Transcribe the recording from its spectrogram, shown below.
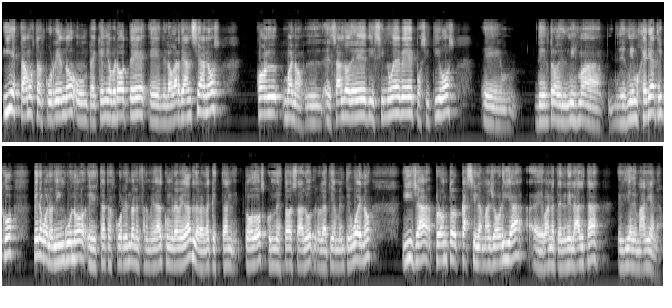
Y estamos transcurriendo un pequeño brote en el hogar de ancianos con, bueno, el saldo de 19 positivos eh, dentro del, misma, del mismo geriátrico pero bueno, ninguno eh, está transcurriendo la enfermedad con gravedad, la verdad que están todos con un estado de salud relativamente bueno y ya pronto casi la mayoría eh, van a tener el alta el día de mañana.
